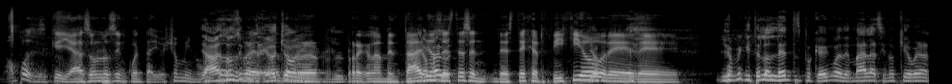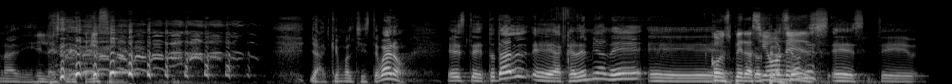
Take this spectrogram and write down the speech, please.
No, pues es que ya son los 58 minutos. Ya son 58. re- re- reglamentarios me de, este, de este ejercicio Yo- de, de- Yo me quité los lentes porque vengo de malas y no quiero ver a y nadie. la estructicia. Ya, qué mal chiste. Bueno, este, total, eh, Academia de... eh, Conspiraciones. Este,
